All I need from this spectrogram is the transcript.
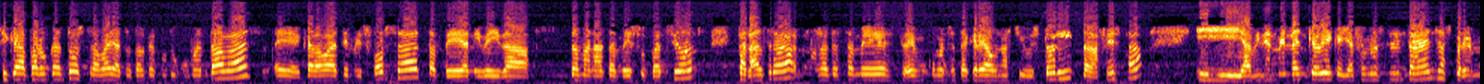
Sí que per un cantó es treballa tot el que tu comentaves, eh, cada vegada té més força, també a nivell de demanar també subvencions. Per altra, nosaltres també hem començat a crear un arxiu històric de la festa i evidentment l'any que ve, que ja fem els 30 anys, esperem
